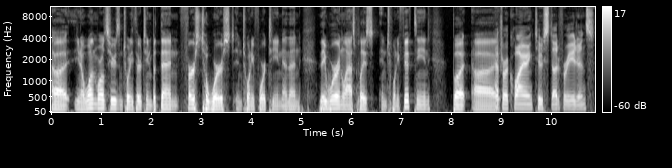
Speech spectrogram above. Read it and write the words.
uh, you know, won World Series in 2013, but then first to worst in 2014, and then they were in last place in 2015. But uh, after acquiring two stud free agents.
